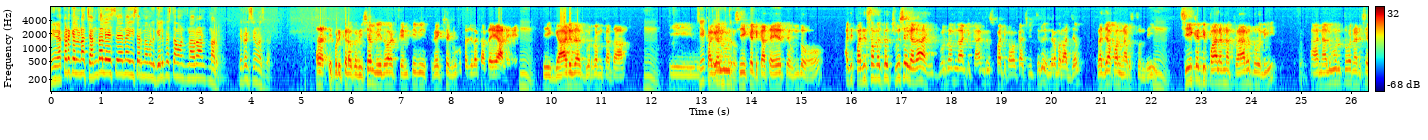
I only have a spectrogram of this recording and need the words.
మేము ఎక్కడికి వెళ్ళినా చందాలేసైనా ఈసారి మిమ్మల్ని గెలిపిస్తామంటున్నారు అంటున్నారు. ఎర్రటి శ్రీనివాస్ గారు. ఇప్పుడు ఇక్కడ ఒక విషయం మీ ద్వారా టెన్ టీవీ ప్రేక్షకులకు ప్రజలకు అర్థయ్యాలి ఉమ్, ఈ గాడిద గుర్రం కథ ఈ చీకటి పగలు. చీకటి కథ ఏదైతే ఉందో అది పది సంవత్సరాలు చూసే కదా ఈ గుర్రం లాంటి కాంగ్రెస్ పార్టీకి అవకాశం ఇచ్చారు ఇంద్రమ రాజ్యం ప్రజాపాలన నడుస్తుంది. చీకటి పాలన ప్రారదోలి ఆ నలుగురితో నడిచే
